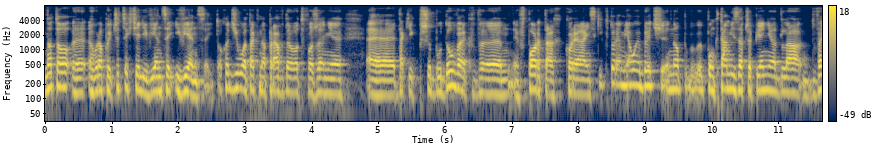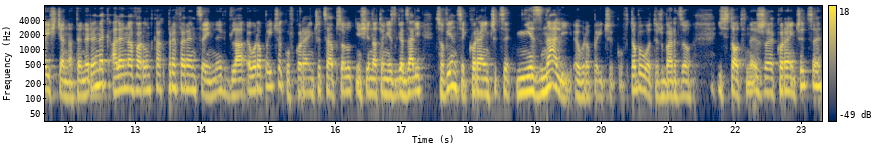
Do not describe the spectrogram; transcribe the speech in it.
no to e, Europejczycy chcieli więcej i więcej. To chodziło tak naprawdę o tworzenie e, takich przybudówek w, w portach koreańskich, które miały być no, punktami zaczepienia dla wejścia na ten rynek, ale na warunkach preferencyjnych dla Europejczyków. Koreańczycy absolutnie się na to nie zgadzali. Co więcej, Koreańczycy nie znali Europejczyków. To było też bardzo istotne, że Koreańczycy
